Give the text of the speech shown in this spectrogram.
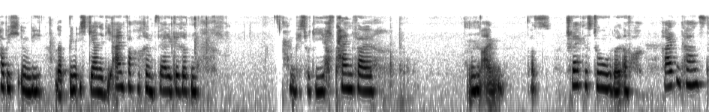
habe ich irgendwie oder bin ich gerne die einfacheren Pferde geritten. Wieso die auf keinen Fall einem was Schlechtes tun, wo du halt einfach reiten kannst.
